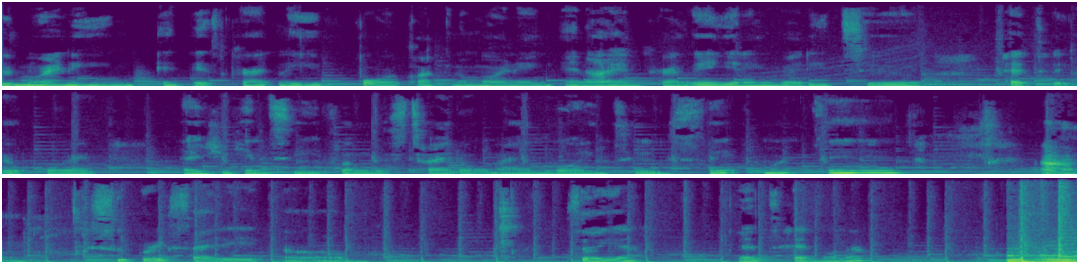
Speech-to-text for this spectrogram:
Good morning. It is currently 4 o'clock in the morning, and I am currently getting ready to head to the airport. As you can see from this title, I am going to St. Martin. I'm super excited. Um, so, yeah, let's head on out.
